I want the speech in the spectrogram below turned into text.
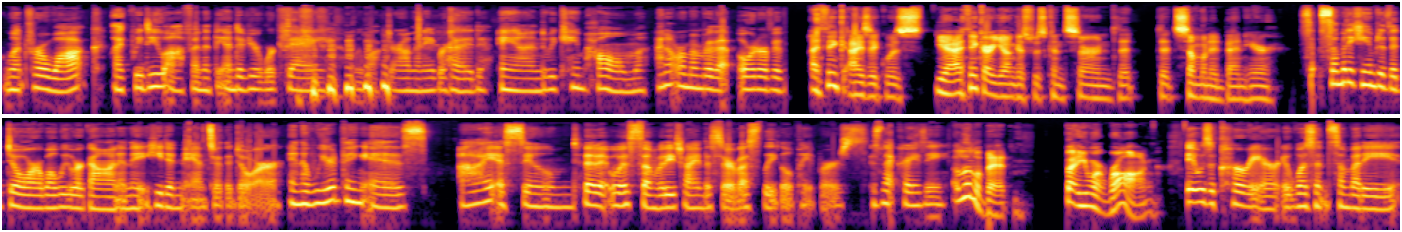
went for a walk, like we do often at the end of your workday. we walked around the neighborhood and we came home. I don't remember that order of events. I think Isaac was, yeah, I think our youngest was concerned that that someone had been here. Somebody came to the door while we were gone and they, he didn't answer the door. And the weird thing is, I assumed that it was somebody trying to serve us legal papers. Isn't that crazy? A little bit, but you weren't wrong. It was a courier. It wasn't somebody,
